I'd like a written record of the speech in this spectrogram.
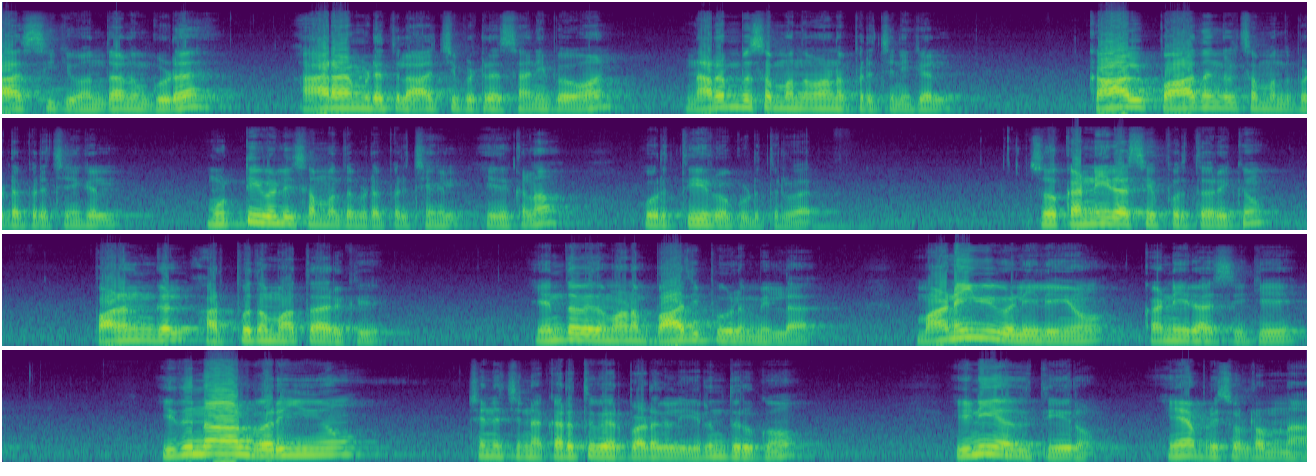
ராசிக்கு வந்தாலும் கூட ஆறாம் இடத்தில் ஆட்சி பெற்ற சனி பகவான் நரம்பு சம்பந்தமான பிரச்சனைகள் கால் பாதங்கள் சம்மந்தப்பட்ட பிரச்சனைகள் முட்டி வலி சம்மந்தப்பட்ட பிரச்சனைகள் இதுக்கெல்லாம் ஒரு தீர்வை கொடுத்துருவார். ஸோ கன்னிராசியை பொறுத்த வரைக்கும் பலன்கள் அற்புதமாக தான் இருக்குது எந்த விதமான பாதிப்புகளும் இல்லை. மனைவி வழியிலையும் கன்னிராசிக்கு இது நாள் வரையும் சின்ன சின்ன கருத்து வேறுபாடுகள் இருந்திருக்கும். இனி அது தீரும். ஏன் அப்படி சொல்கிறோம்னா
